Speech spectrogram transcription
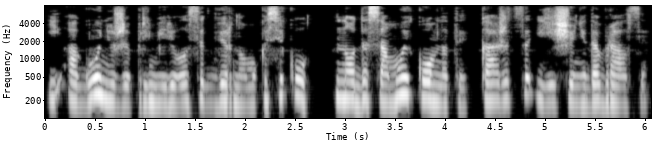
и огонь уже примеривался к дверному косяку. Но до самой комнаты, кажется, еще не добрался.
